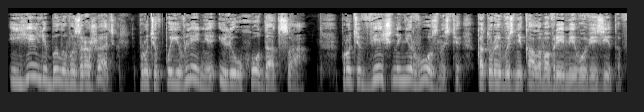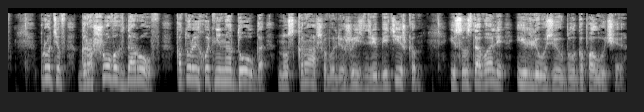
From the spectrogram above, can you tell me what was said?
И ей ли было возражать против появления или ухода отца? Против вечной нервозности, которая возникала во время его визитов, против грошовых даров, которые хоть ненадолго, но скрашивали жизнь ребятишкам и создавали иллюзию благополучия.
